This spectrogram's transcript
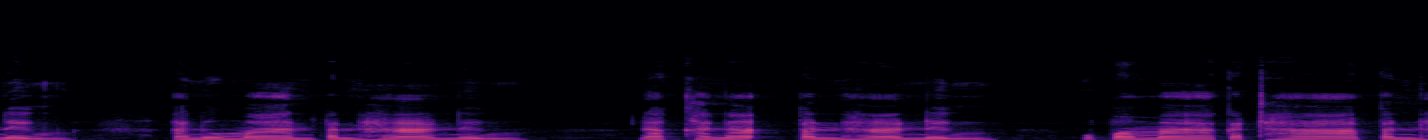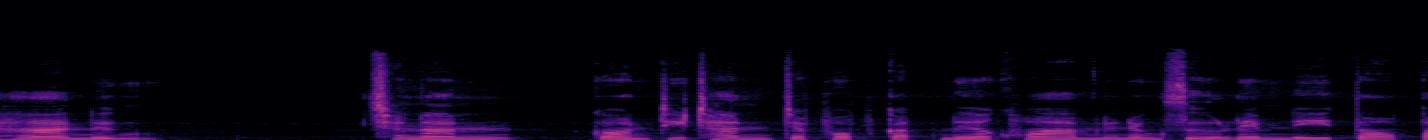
หนึ่งอนุมานปัญหาหนึ่งลักษณะปัญหาหนึ่งอุปมากถาปัญหาหนึ่งฉะนั้นก่อนที่ท่านจะพบกับเนื้อความในหนังสือเล่มนี้ต่อไป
